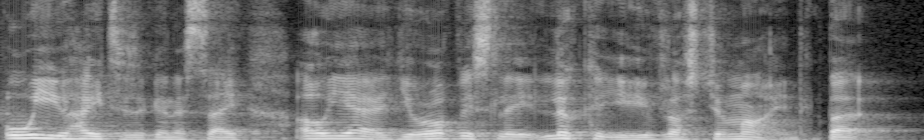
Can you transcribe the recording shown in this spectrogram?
all you haters are going to say, oh, yeah, you're obviously, look at you, you've lost your mind. But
